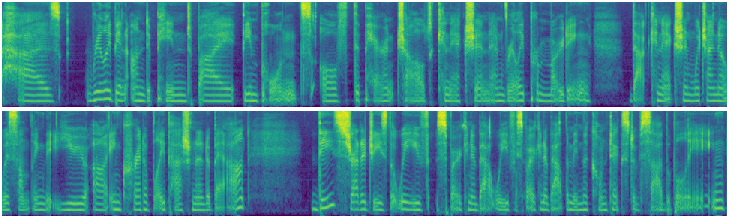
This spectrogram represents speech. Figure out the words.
has really been underpinned by the importance of the parent child connection and really promoting that connection, which I know is something that you are incredibly passionate about. These strategies that we've spoken about, we've spoken about them in the context of cyberbullying.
